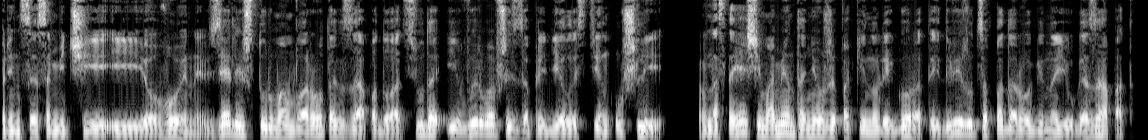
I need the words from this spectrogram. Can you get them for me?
Принцесса Мечи и ее воины взяли штурмом ворота к западу отсюда и, вырвавшись за пределы стен, ушли. В настоящий момент они уже покинули город и движутся по дороге на юго-запад.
